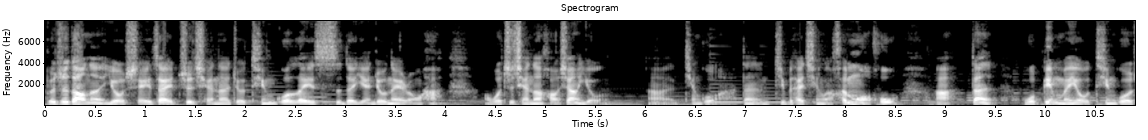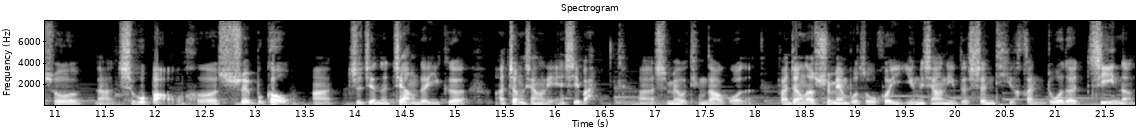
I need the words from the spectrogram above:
不知道呢，有谁在之前呢就听过类似的研究内容哈？我之前呢好像有。啊，听过啊，但记不太清了，很模糊啊。但我并没有听过说啊，吃不饱和睡不够啊之间的这样的一个啊正向联系吧，啊是没有听到过的。反正呢，睡眠不足会影响你的身体很多的机能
